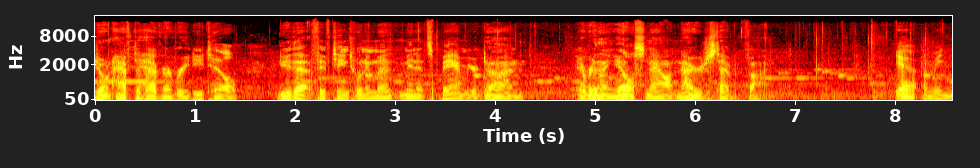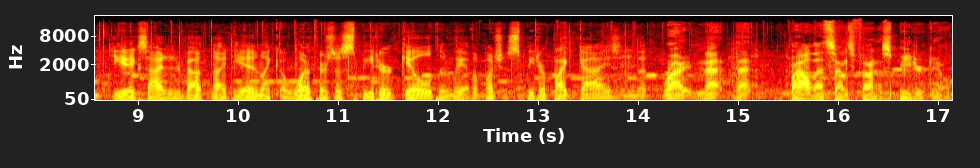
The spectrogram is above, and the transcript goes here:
don't have to have every detail. Do that 15, 20 min- minutes, bam, you're done. Everything else now, now you're just having fun. Yeah, I mean, you get excited about the idea, and like, what if there's a speeder guild and we have a bunch of speeder bike guys, and that, Right, and that, that, wow, that sounds fun, a speeder guild.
